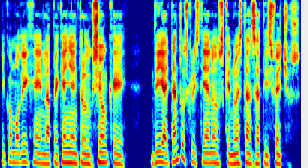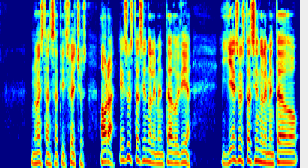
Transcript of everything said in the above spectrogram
Y como dije en la pequeña introducción que di, hay tantos cristianos que no están satisfechos. No están satisfechos. Ahora, eso está siendo alimentado hoy día. Y eso está siendo alimentado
